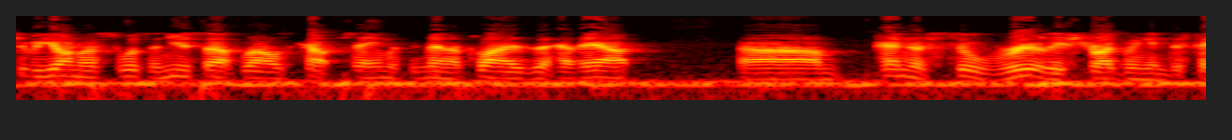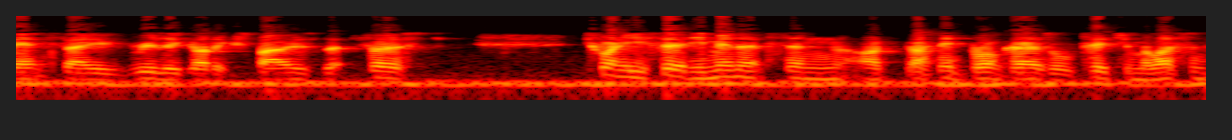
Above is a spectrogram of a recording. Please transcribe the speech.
to be honest, was a New South Wales Cup team with the amount of players they had out. Um, Penrith still really struggling in defence. They really got exposed that first 20, 30 minutes, and I, I think Broncos will teach them a lesson.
